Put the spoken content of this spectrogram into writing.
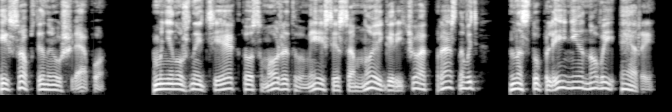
и собственную шляпу. Мне нужны те, кто сможет вместе со мной горячо отпраздновать наступление новой эры,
